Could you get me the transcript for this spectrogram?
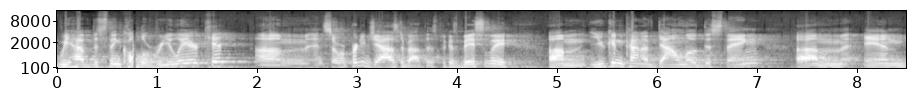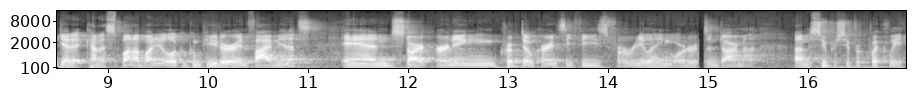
we have this thing called the Relayer Kit, um, and so we're pretty jazzed about this because basically um, you can kind of download this thing um, and get it kind of spun up on your local computer in five minutes and start earning cryptocurrency fees for relaying orders in Dharma super, super quickly,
